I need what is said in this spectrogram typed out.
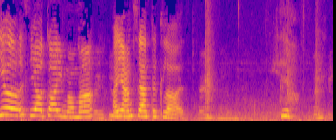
Here's your toy, Mama. You. I am Santa Claus. Thank you. Yeah. Thank you,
